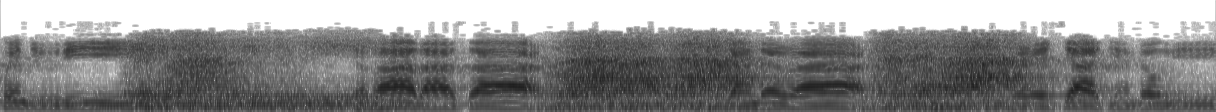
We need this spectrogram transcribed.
ခွင့်ပြုသည်တဘာသာသာကျန်တပါး ပေချခြင်းသုံးသည်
